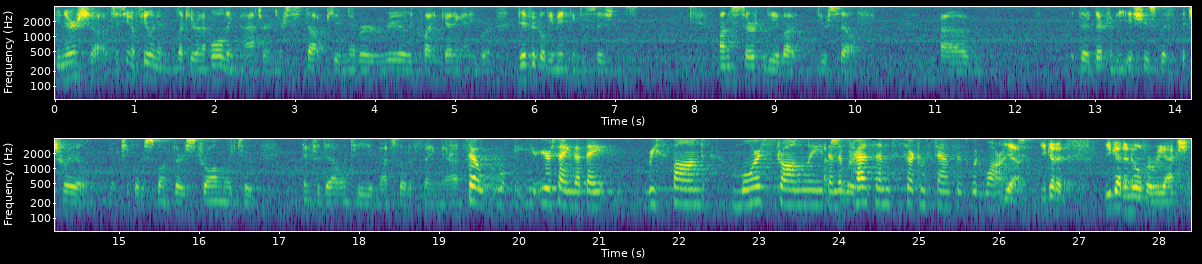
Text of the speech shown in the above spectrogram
inertia, just you know, feeling like you're in a holding pattern, you're stuck, you're never really quite getting anywhere, difficulty making decisions, uncertainty about yourself. Um, there, there can be issues with betrayal. You know, people respond very strongly to infidelity and that sort of thing. Uh, so you're saying that they respond more strongly Absolutely. than the present circumstances would warrant. Yeah, you get a you get an overreaction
